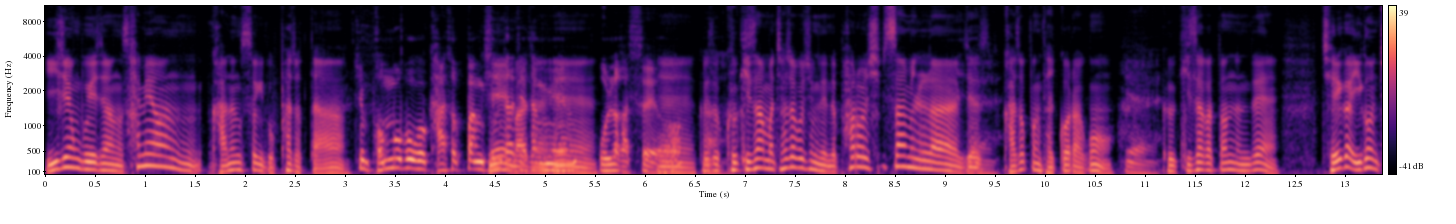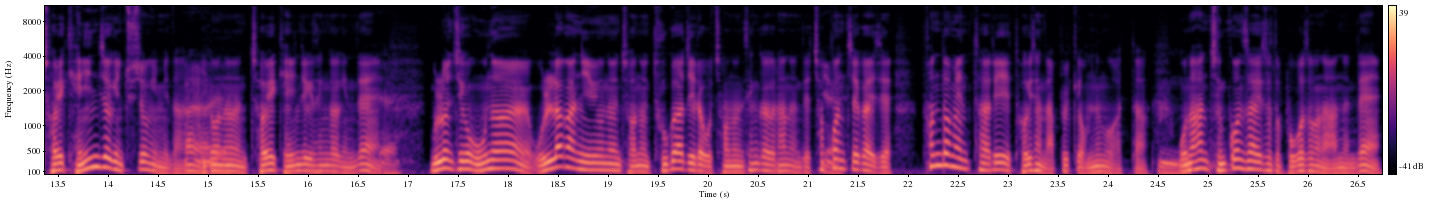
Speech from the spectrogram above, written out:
이재용 부회장 사면 가능성이 높아졌다. 지금 법무부 가석방 심사 네, 대상에 네. 올라갔어요. 네. 그래서 아. 그 기사 한번 찾아보시면 되는데 8월 13일 날 이제 네. 가석방 될 거라고 예. 그 기사가 떴는데 제가 이건 저의 개인적인 추정입니다. 네. 이거는 저의 개인적인 생각인데 예. 물론 지금 오늘 올라간 이유는 저는 두 가지라고 저는 생각을 하는데 첫 예. 번째가 예. 이제 펀더멘탈이 더 이상 나쁠 게 없는 것 같다. 음. 오늘 한 증권사에서도 보고서가 나왔는데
